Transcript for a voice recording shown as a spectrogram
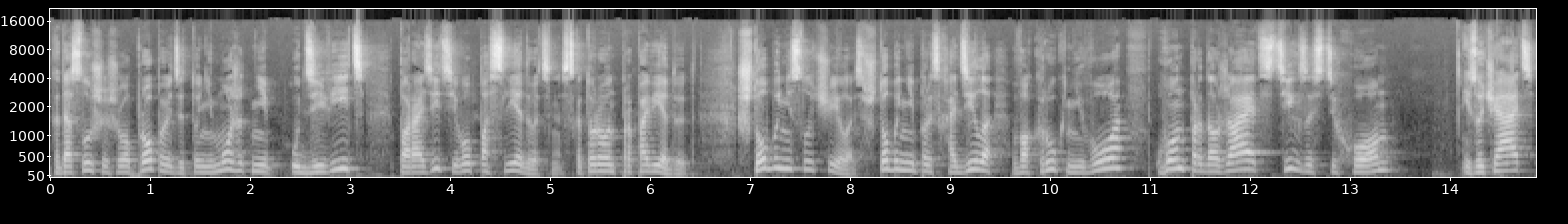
когда слушаешь его проповеди, то не может не удивить, поразить его последовательность, с которой он проповедует. Что бы ни случилось, что бы ни происходило вокруг него, он продолжает стих за стихом изучать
